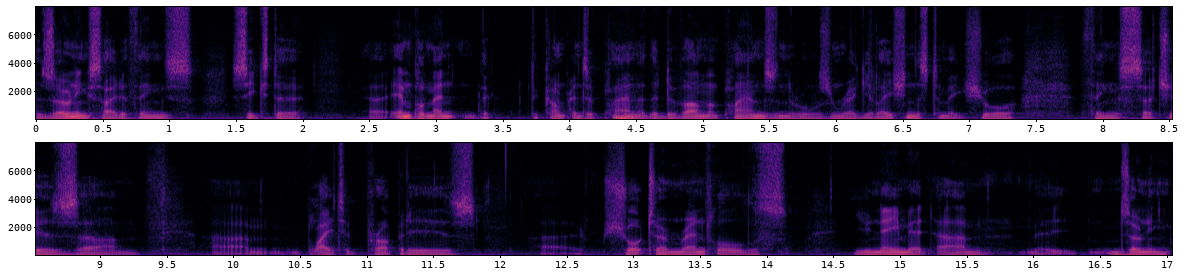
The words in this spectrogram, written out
the zoning side of things seeks to uh, implement the, the comprehensive plan and the development plans and the rules and regulations to make sure things such as um, um, blighted properties, uh, short-term rentals, you name it. Um, zoning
